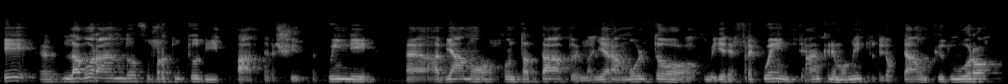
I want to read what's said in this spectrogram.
e eh, lavorando soprattutto di partnership. Quindi eh, abbiamo contattato in maniera molto dire, frequente, anche nel momento di lockdown più duro,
